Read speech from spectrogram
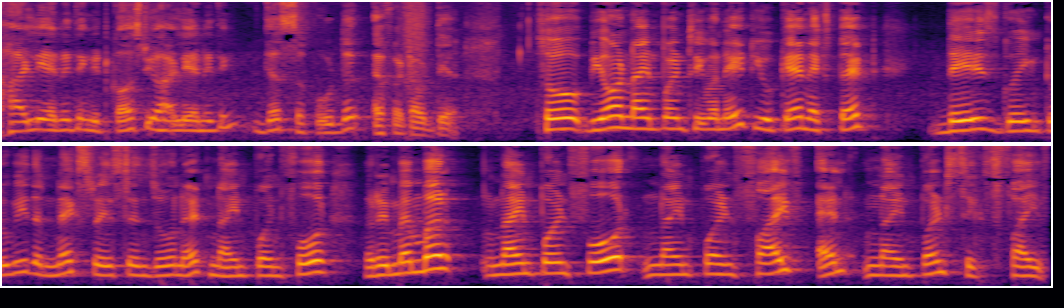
hardly anything. It costs you hardly anything. Just support the effort out there. So beyond 9.318 you can expect there is going to be the next resistance zone at 9.4 remember 9.4 9.5 and 9.65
